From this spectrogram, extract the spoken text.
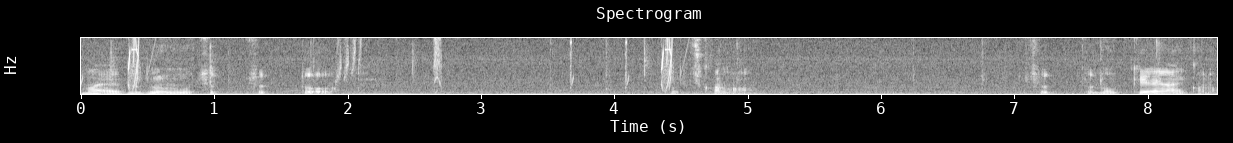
前部分をちょちょっとこっちかな。ちょっと乗っけれないかな。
